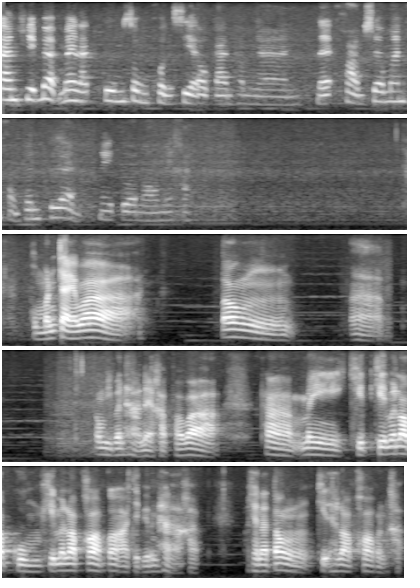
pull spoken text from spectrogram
การคิดแบบไม่รัดกุมส่งผลเสียต่อการทำงาน และความเชื่อมั่นของเพื่อนๆในตัวน้องไหมคะ ผมมั่นใจว่าต้องอ่าต้องมีปัญหาเนี่ยครับ เพราะว่าถ้าไม่คิดคิดไม่รอบกุม คิดไม่รอบคอบก็อาจจะมีปัญหาครับ เพราะฉะนั้นต้องคิดให้รอบคอบกันครับ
